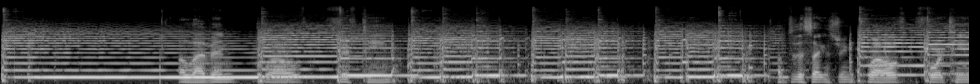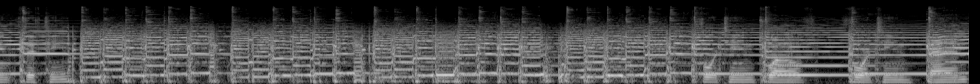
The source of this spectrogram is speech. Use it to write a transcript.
11, 12, 15. Up to the second string, 12, 14, 15. Fourteen, twelve, fourteen, bend.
